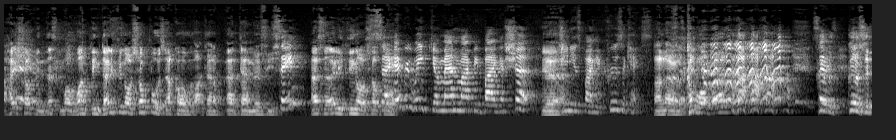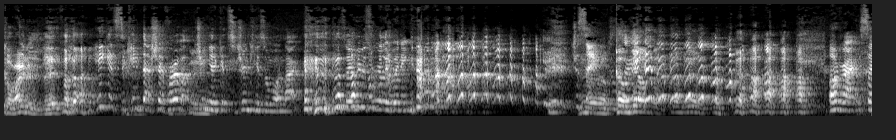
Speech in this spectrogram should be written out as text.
I hate shopping. That's my one thing. The only thing I'll shop for is alcohol, like at, a, at Dan Murphy's. see? That's the only thing I'll shop So for. every week your man might be buying a shirt. Yeah. Junior's buying a cruiser case. I know. Come on, man. So good, as, good as the coronas, man. he gets to keep that shirt forever. Junior gets to drink his in one night. so who's really winning? just saying. just Calm down. Calm down. All right. So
